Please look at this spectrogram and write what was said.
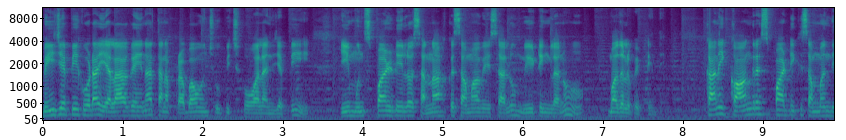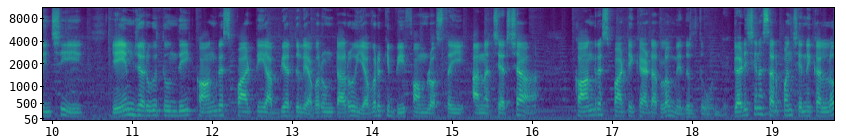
బీజేపీ కూడా ఎలాగైనా తన ప్రభావం చూపించుకోవాలని చెప్పి ఈ మున్సిపాలిటీలో సన్నాహక సమావేశాలు మీటింగ్లను మొదలుపెట్టింది. కానీ కాంగ్రెస్ పార్టీకి సంబంధించి ఏం జరుగుతుంది? కాంగ్రెస్ పార్టీ అభ్యర్థులు ఎవరుంటారు? ఎవరికి బీఫామ్లు వస్తాయి? అన్న చర్చ కాంగ్రెస్ పార్టీ కేడర్లో మెదులుతూ ఉంది. గడిచిన సర్పంచ్ ఎన్నికల్లో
